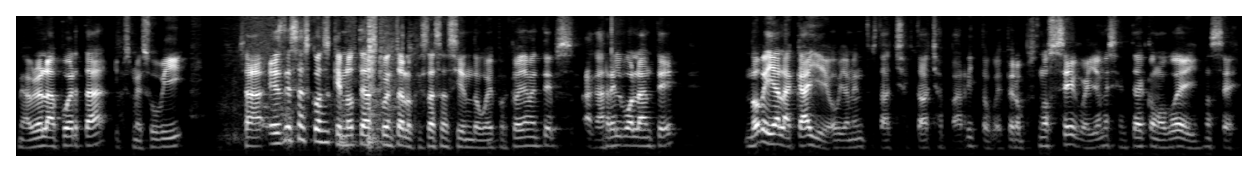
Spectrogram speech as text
me abrió la puerta y pues me subí o sea, es de esas cosas que no te das cuenta de lo que estás haciendo, güey, porque obviamente pues, agarré el volante no veía la calle, obviamente estaba, estaba chaparrito, güey, pero pues no sé, güey, yo me sentía como, güey, no sé.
